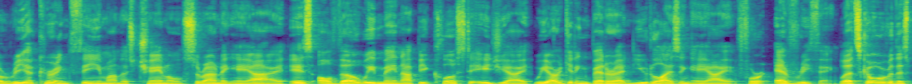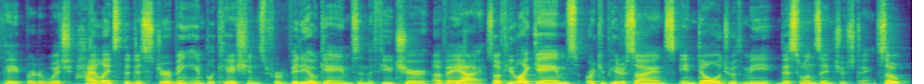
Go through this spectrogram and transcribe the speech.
A reoccurring theme on this channel surrounding AI is although we may not be close to AGI, we are getting better at utilizing AI for everything. Let's go over this paper, which highlights the disturbing implications for video games in the future of AI. So if you like games or computer science, indulge with me, this one's interesting. So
